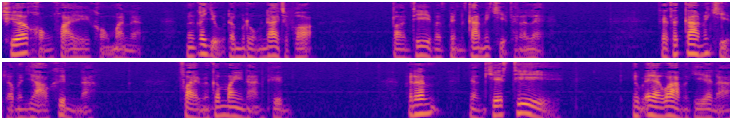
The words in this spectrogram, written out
เชื้อของไฟของมันเนี่ยมันก็อยู่ดำรงได้เฉพาะ ตอนที่มันเป็นก้านไม่ขีดเท่านั้นแหละ แต่ถ้าก้านไม่ขีดแล้วมันยาวขึ้นนะไฟมันก็ไหม้นานขึ้น เพราะฉะนั้นอย่างเคสที่ยมแอว่าเมื่อกี้นะ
